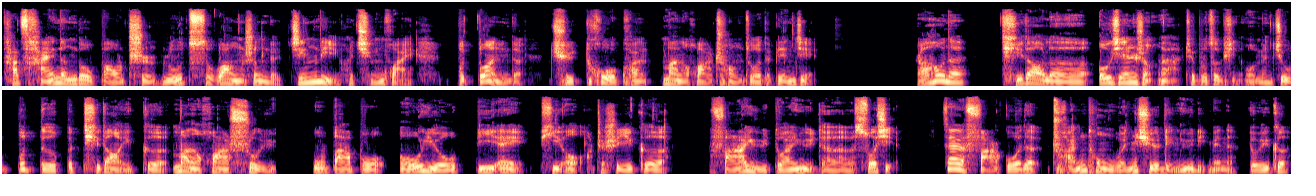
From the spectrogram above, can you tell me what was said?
他才能够保持如此旺盛的精力和情怀，不断的去拓宽漫画创作的边界。然后呢，提到了欧先生啊，这部作品我们就不得不提到一个漫画术语“乌巴波 ”（O U B A P O），这是一个法语短语的缩写。在法国的传统文学领域里面呢，有一个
